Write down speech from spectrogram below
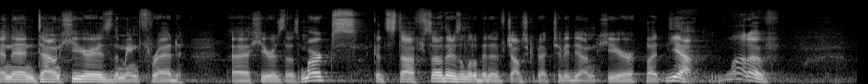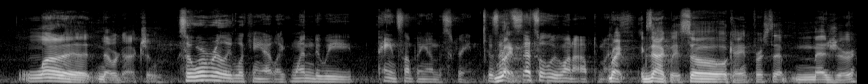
and then down here is the main thread. Uh, here is those marks, good stuff. So there's a little bit of JavaScript activity down here, but yeah, a lot of, lot of network action. So we're really looking at like when do we paint something on the screen? Because that's, Right. that's what we want to optimize. Right, exactly. So, okay, first step, measure.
